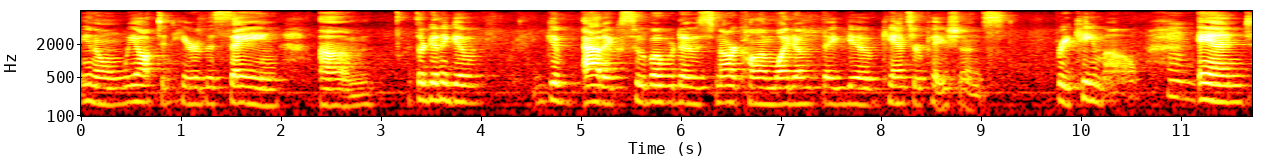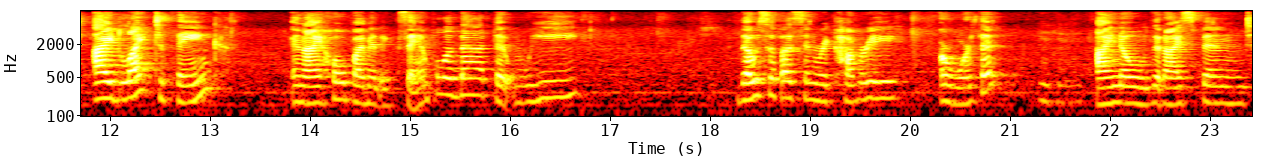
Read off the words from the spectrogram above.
you know, we often hear the saying, um, if they're going to give give addicts who have overdosed Narcan, why don't they give cancer patients free chemo? Hmm. And I'd like to think, and I hope I'm an example of that, that we, those of us in recovery, are worth it. Mm-hmm. I know that I spend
